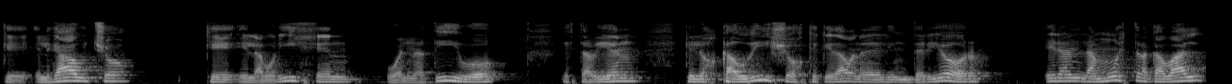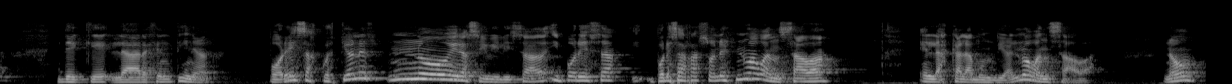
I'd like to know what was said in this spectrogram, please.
que el gaucho, que el aborigen o el nativo, está bien que los caudillos que quedaban en el interior eran la muestra cabal de que la Argentina, por esas cuestiones, no era civilizada y por, por esas razones no avanzaba en la escala mundial, no avanzaba, ¿no?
